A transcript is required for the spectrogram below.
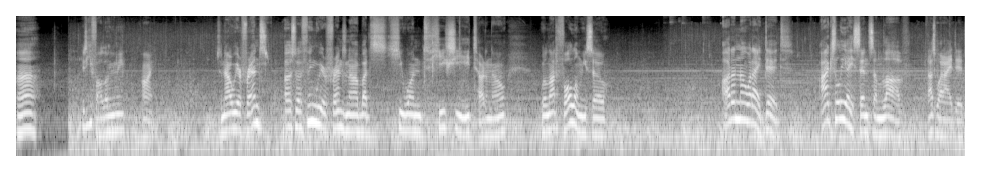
Uh, is he following me? Hi. So now we are friends? Uh, so I think we are friends now, but he won't, he, she, it, I don't know, will not follow me, so... I don't know what I did. Actually, I sent some love. That's what I did.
